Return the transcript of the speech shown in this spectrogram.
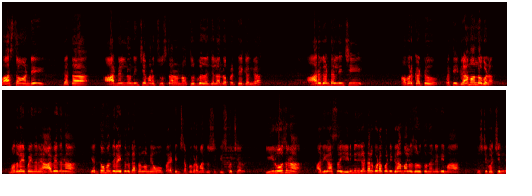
వాస్తవం అండి గత ఆరు నెలల నుంచే మనం చూస్తానున్నాం. తూర్పుగోదావరి జిల్లాలో ప్రత్యేకంగా ఆరు గంటల నుంచి పవర్ కట్ ప్రతి గ్రామాల్లో కూడా మొదలైపోయిందనే ఆవేదన ఎంతోమంది రైతులు గతంలో మేము పర్యటించినప్పుడు కూడా మా దృష్టికి తీసుకొచ్చారు. ఈ రోజున అది కాస్త ఎనిమిది గంటలు కూడా కొన్ని గ్రామాల్లో జరుగుతుందనేది మా దృష్టికి వచ్చింది.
